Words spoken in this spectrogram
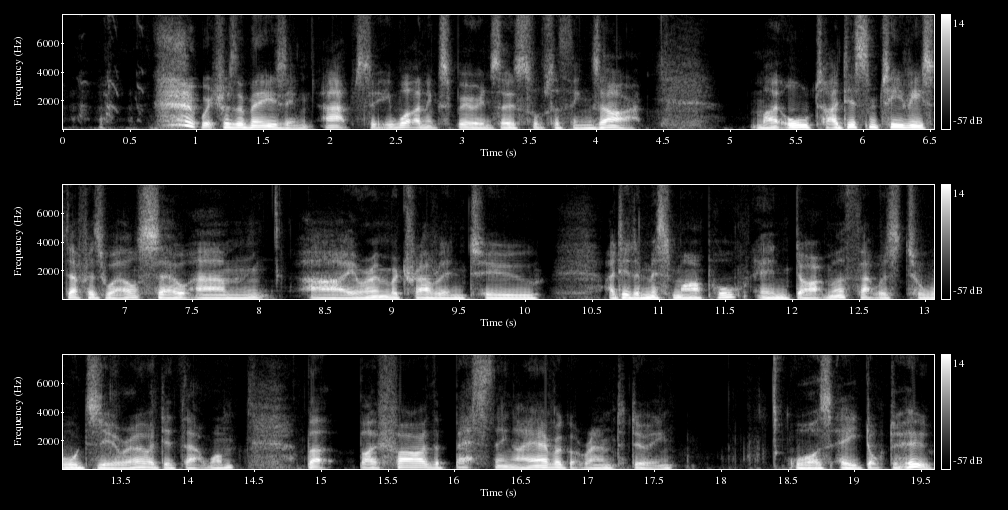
Which was amazing. Absolutely. What an experience those sorts of things are. My all I did some TV stuff as well. So um, I remember traveling to, I did a Miss Marple in Dartmouth. That was towards zero. I did that one. But by far the best thing I ever got around to doing was a Doctor Who.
